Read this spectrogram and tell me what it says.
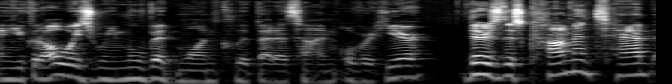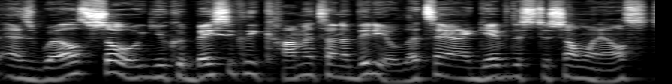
And you could always remove it one clip at a time over here. There's this comment tab as well. So you could basically comment on a video. Let's say I gave this to someone else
